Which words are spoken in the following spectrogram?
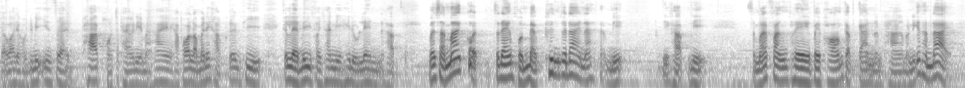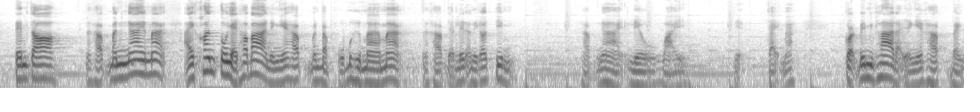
แต่ว่าเดี๋ยวผมจะมีอินเสิร์ตภาพของจักรพรรดิมาให้ครับเพราะเราไม่ได้ขับเคลื่อนที่ก็เลยไม่มีฟังก์ชันนี้ให้ดูเล่นนะครับมันสามารถกดแสดงผลแบบครึ่งก็ได้นะ แบบนี้นี่ครับนี่สามารถฟังเพลงไปพร้อมกับการนำทางแบบนี้ก็ทำได้ เต็มจอ นะครับมันง่ายมากไอคอนตัวใหญ่เท่าบ้านอย่างเงี้ยครับมันแบบโหมือมามากนะครับอยากเล่นอันนี้ก็จิ้มครับง่ายเร็วไวเนี่ยใจไหมกดไม่มีพลาดอะอย่างเงี้ยครับแบ่ง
